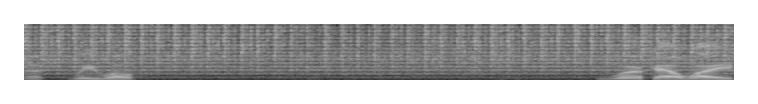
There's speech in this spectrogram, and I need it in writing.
Uh, we will work our way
